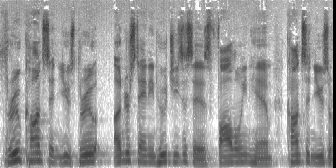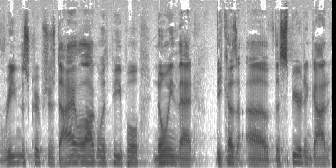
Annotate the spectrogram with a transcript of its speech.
through constant use, through understanding who Jesus is, following him, constant use of reading the scriptures, dialoguing with people, knowing that because of the Spirit and God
